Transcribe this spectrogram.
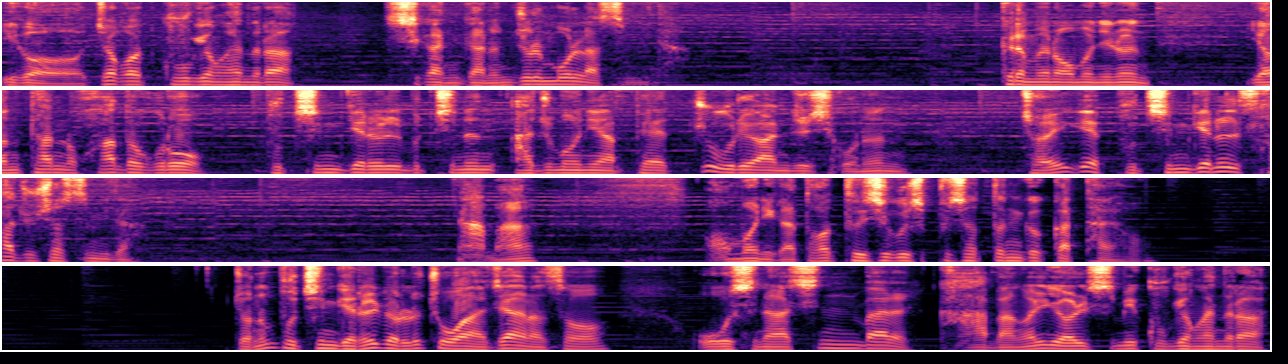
이것저것 구경하느라 시간 가는 줄 몰랐습니다. 그러면 어머니는 연탄 화덕으로 부침개를 붙이는 아주머니 앞에 쭈그려 앉으시고는 저에게 부침개를 사주셨습니다. 아마 어머니가 더 드시고 싶으셨던 것 같아요. 저는 부침개를 별로 좋아하지 않아서 옷이나 신발, 가방을 열심히 구경하느라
